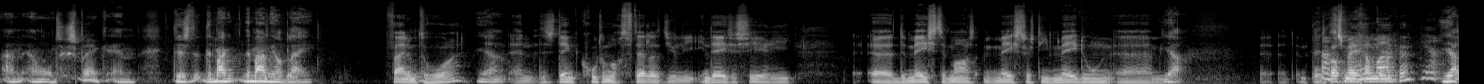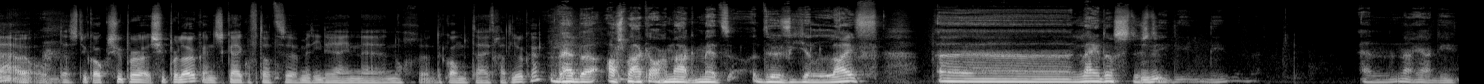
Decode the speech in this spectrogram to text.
aan, aan ons gesprek. En dus dat maakt, dat maakt me heel blij. Fijn om te horen. Ja. En, en het is denk ik goed om nog te vertellen dat jullie in deze serie uh, de meeste meesters die meedoen. Um, ja een podcast mee gaan maken. Ja. Ja. dat is natuurlijk ook super, super leuk. En dus kijken of dat met iedereen uh, nog de komende tijd gaat lukken. We hebben afspraken al gemaakt met de vier live uh, leiders. Dus mm -hmm. die, die, die, En nou ja, die.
